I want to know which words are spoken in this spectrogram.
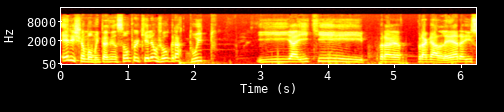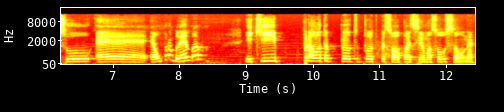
ele chamou muita atenção porque ele é um jogo gratuito. E aí que pra, pra galera isso é, é um problema e que pra, outra, pra, outro, pra outro pessoal pode ser uma solução, né?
